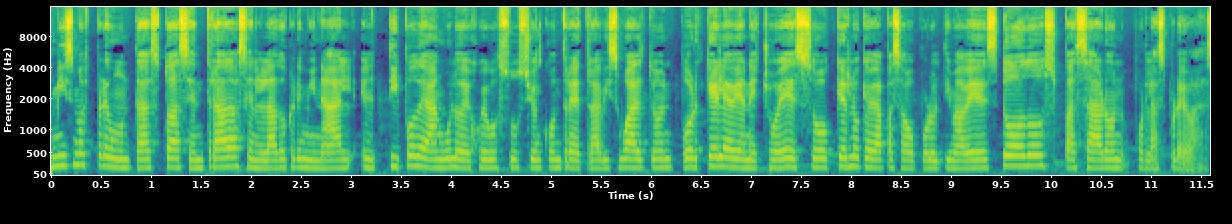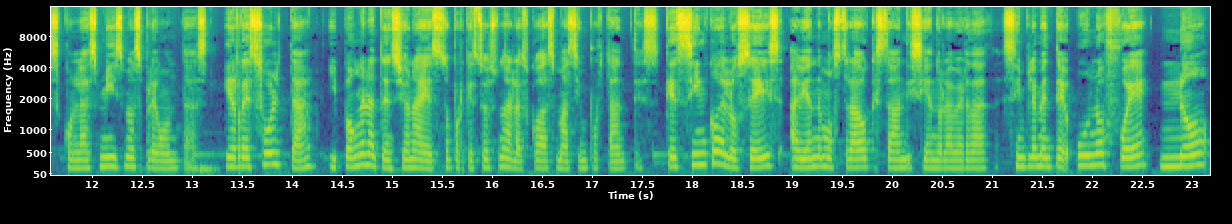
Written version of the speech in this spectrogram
mismas preguntas, todas centradas en el lado criminal, el tipo de ángulo de juego sucio en contra de Travis Walton, por qué le habían hecho eso, qué es lo que había pasado por última vez. Todos pasaron por las pruebas, con las mismas preguntas. Y resulta, y pongan atención a esto porque esto es una de las cosas más importantes, que cinco de los seis habían demostrado que estaban diciendo la verdad. Simplemente uno fue no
